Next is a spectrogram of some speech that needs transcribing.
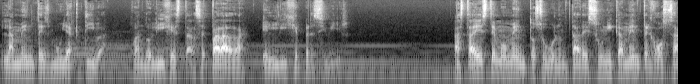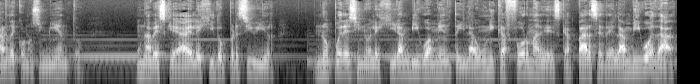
la mente es muy activa. Cuando elige estar separada, elige percibir. Hasta este momento su voluntad es únicamente gozar de conocimiento. Una vez que ha elegido percibir, no puede sino elegir ambiguamente y la única forma de escaparse de la ambigüedad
